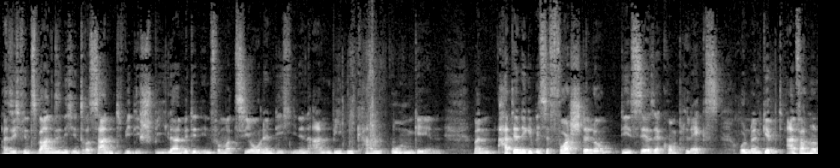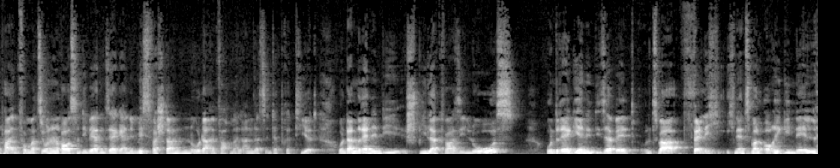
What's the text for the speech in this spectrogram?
Also ich finde es wahnsinnig interessant, wie die Spieler mit den Informationen, die ich ihnen anbieten kann, umgehen. Man hat ja eine gewisse Vorstellung, die ist sehr, sehr komplex und man gibt einfach nur ein paar Informationen raus und die werden sehr gerne missverstanden oder einfach mal anders interpretiert. Und dann rennen die Spieler quasi los und reagieren in dieser Welt. Und zwar völlig, ich nenne es mal originell.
